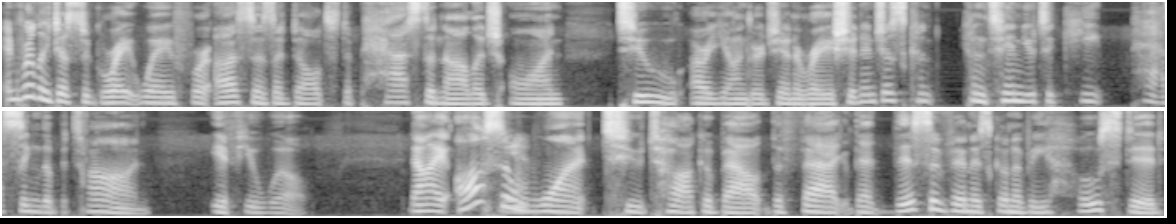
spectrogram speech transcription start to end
and really just a great way for us as adults to pass the knowledge on to our younger generation and just con- continue to keep passing the baton, if you will. Now, I also yeah. want to talk about the fact that this event is going to be hosted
